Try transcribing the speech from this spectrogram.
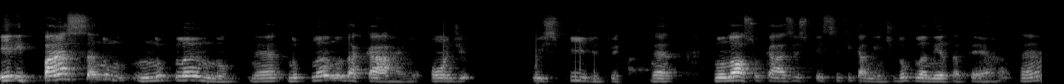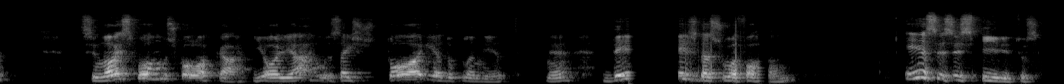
ele passa no, no plano, né, no plano da carne, onde o espírito, né, no nosso caso especificamente do planeta Terra, né, se nós formos colocar e olharmos a história do planeta, né, desde a sua formação, esses espíritos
